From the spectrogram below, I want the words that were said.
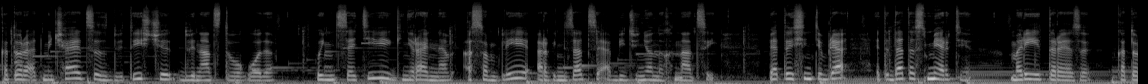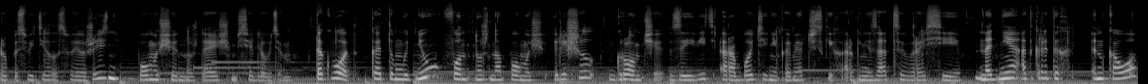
который отмечается с 2012 года по инициативе Генеральной Ассамблеи Организации Объединенных Наций. 5 сентября – это дата смерти Марии Терезы, которая посвятила свою жизнь помощи нуждающимся людям. Так вот, к этому дню фонд «Нужна помощь» решил громче заявить о работе некоммерческих организаций в России. На дне открытых НКО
